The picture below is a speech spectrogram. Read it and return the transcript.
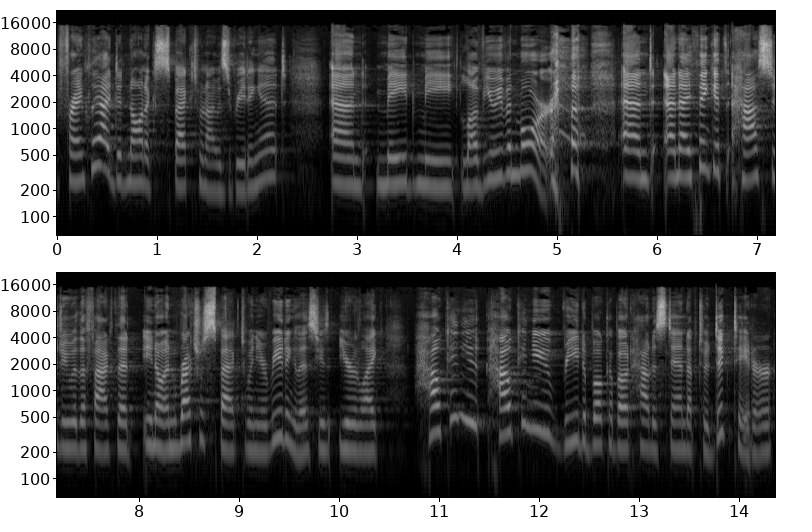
frankly, I did not expect when I was reading it and made me love you even more. and, and I think it has to do with the fact that, you know, in retrospect, when you're reading this, you, you're like, how can, you, how can you read a book about how to stand up to a dictator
